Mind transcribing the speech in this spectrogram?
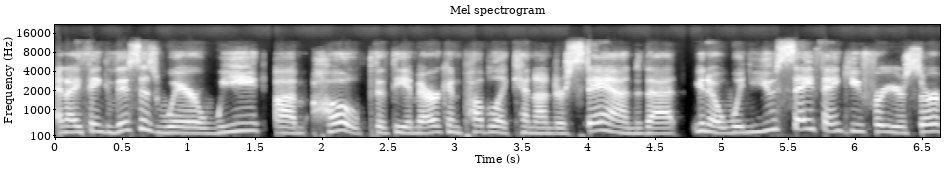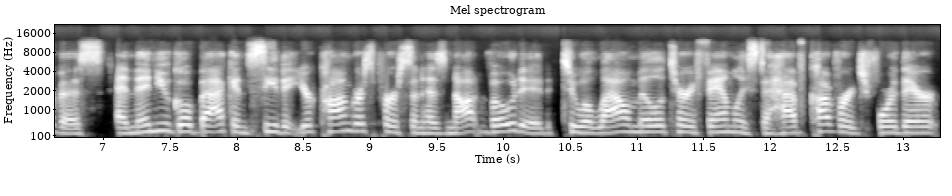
And I think this is where we um, hope that the American public can understand that, you know, when say thank you for your service and then you go back and see that your congressperson has not voted to allow military families to have coverage for their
